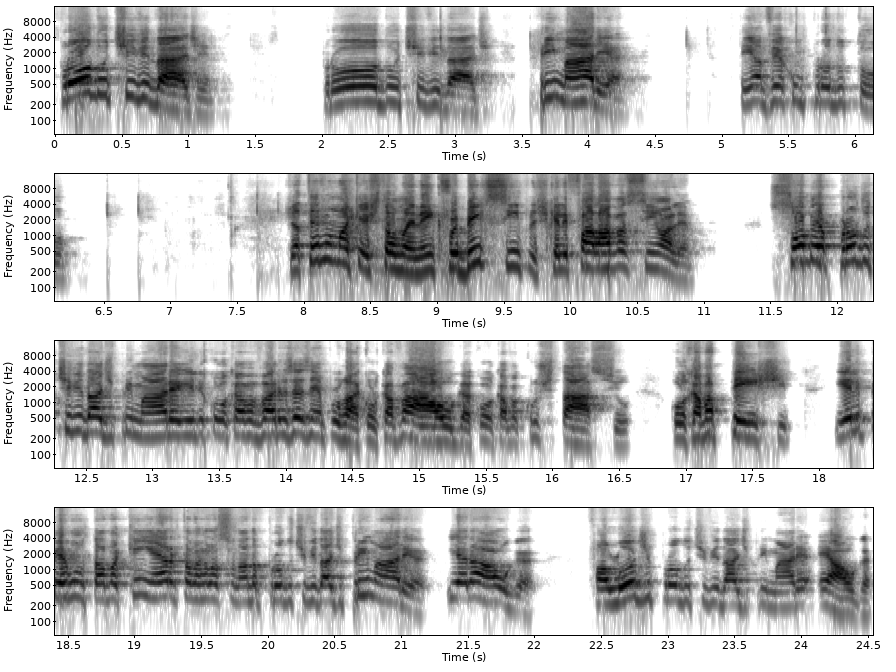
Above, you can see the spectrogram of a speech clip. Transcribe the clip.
produtividade, produtividade primária, tem a ver com produtor. Já teve uma questão no Enem que foi bem simples, que ele falava assim, olha, sobre a produtividade primária, e ele colocava vários exemplos lá, colocava alga, colocava crustáceo, colocava peixe, e ele perguntava quem era que estava relacionado à produtividade primária, e era alga. Falou de produtividade primária, é alga.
